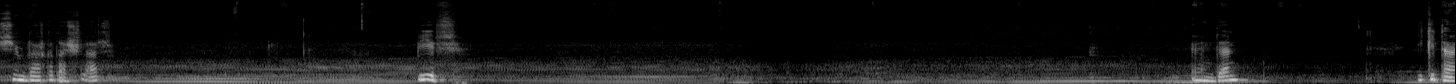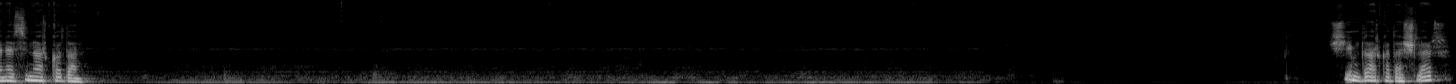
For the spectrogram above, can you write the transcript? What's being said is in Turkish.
Şimdi arkadaşlar bir önden iki tanesini arkadan. Şimdi arkadaşlar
